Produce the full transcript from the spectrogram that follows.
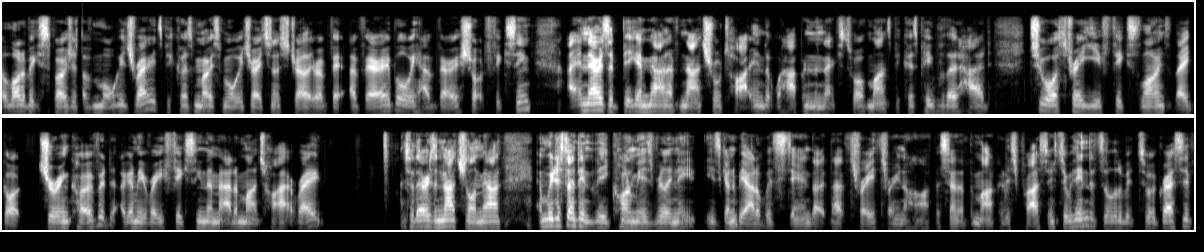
lot of exposure of mortgage rates because most mortgage rates in Australia are, are variable. We have very short fixing. Uh, and there is a big amount of natural tightening that will happen in the next 12 months because people that had two or three year fixed loans that they got during COVID are going to be refixing them at a much higher rate. So there is a natural amount, and we just don't think the economy is really is going to be able to withstand that, that three, three and a half percent that the market is pricing. So we think that's a little bit too aggressive.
